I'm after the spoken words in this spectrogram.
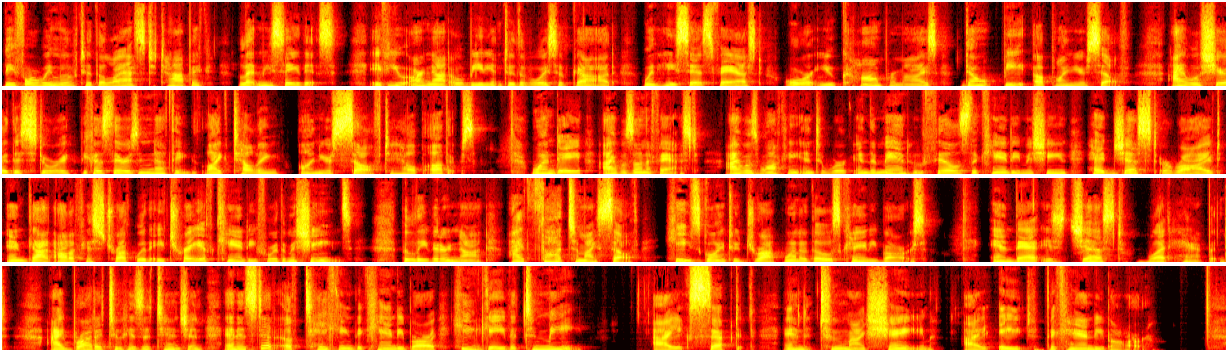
Before we move to the last topic, let me say this. If you are not obedient to the voice of God when He says fast, or you compromise, don't beat up on yourself. I will share this story because there is nothing like telling on yourself to help others. One day I was on a fast. I was walking into work and the man who fills the candy machine had just arrived and got out of his truck with a tray of candy for the machines. Believe it or not, I thought to myself, he's going to drop one of those candy bars. And that is just what happened. I brought it to his attention, and instead of taking the candy bar, he gave it to me. I accepted, and to my shame, I ate the candy bar.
